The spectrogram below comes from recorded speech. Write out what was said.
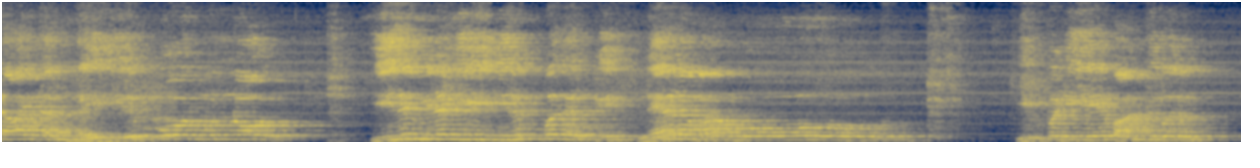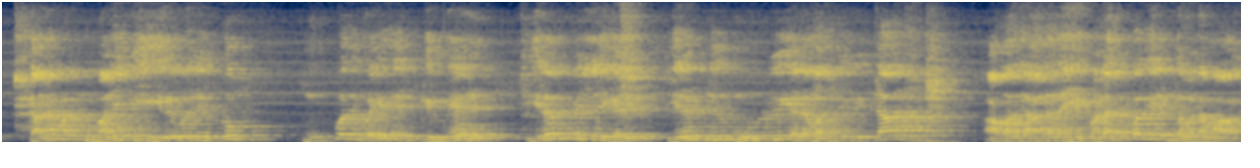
தாய் தந்தை இருப்போர் முன்னோர்? இது விலகி இருப்பதற்கு நேரமாவோ இப்படியே வாழ்ந்து வரும். கணவன் மனைவி இருவருக்கும் முப்பது வயதிற்கு மேல் இளம் பிள்ளைகள் இரண்டு மூன்று என வந்துவிட்டால் அவர் அதனை வளர்ப்பதில் கவனமாக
